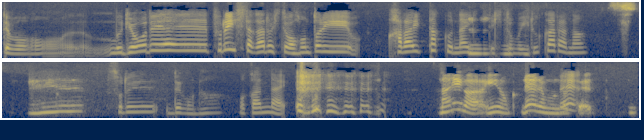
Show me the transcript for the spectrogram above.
でも、無料でプレイしたがる人は本当に払いたくないって人もいるからな。えねえそれでもな、わかんない。何がいいのかねでもだって、うん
